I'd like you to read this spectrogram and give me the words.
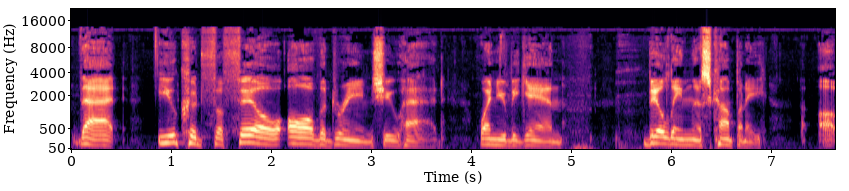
that you could fulfill all the dreams you had when you began building this company uh,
